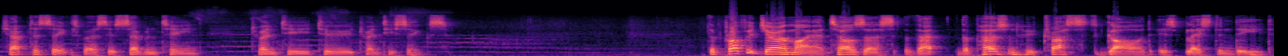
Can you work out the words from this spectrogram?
chapter 6, verses 17, 20 to 26. The prophet Jeremiah tells us that the person who trusts God is blessed indeed.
